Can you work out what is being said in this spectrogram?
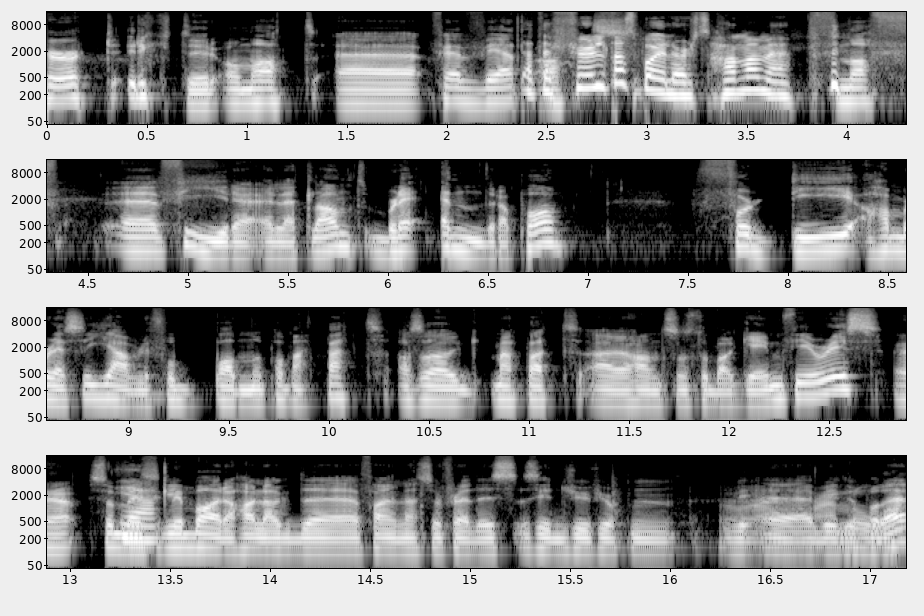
hørt rykter om at eh, For jeg vet Dette er fullt av spoilers. Han var med. FNAF eh, 4 eller et eller annet ble endra på fordi han ble så jævlig forbanna på MatPat. Altså, MatPat er jo han som står bak Game Theories, Ja. som Ja. basically bare har lagd eh, Final Answer Freddy's siden 2014-video på det.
